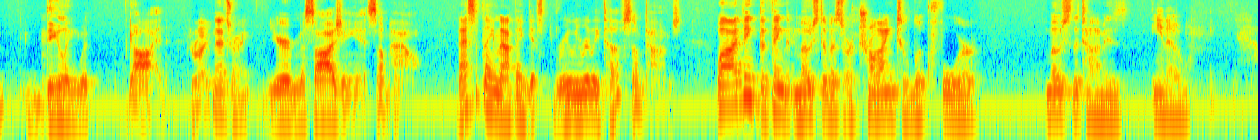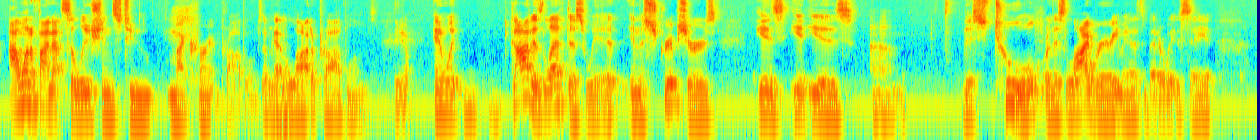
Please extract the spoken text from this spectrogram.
dealing with god Right. That's right. you're massaging it somehow that's the thing that i think gets really really tough sometimes Well, I think the thing that most of us are trying to look for most of the time is, you know, I want to find out solutions to my current problems. I've got a mm-hmm. lot of problems. yep And what God has left us with in the scriptures is it is um, this tool or this library, maybe that's a better way to say it,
